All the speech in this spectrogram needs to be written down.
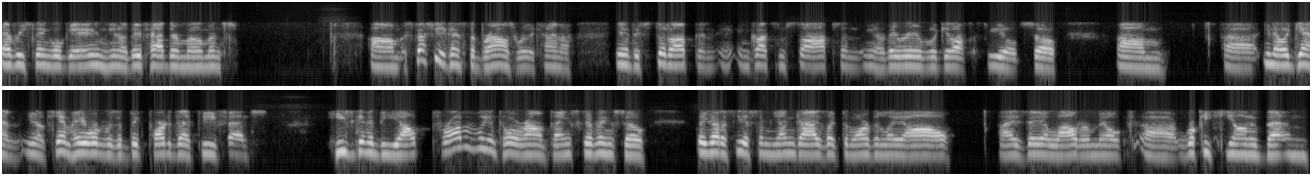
every single game. You know, they've had their moments, um, especially against the Browns where they kind of you know, they stood up and, and got some stops and, you know, they were able to get off the field. So, um, uh, you know, again, you know, Cam Heyward was a big part of that defense. He's going to be out probably until around Thanksgiving. So they got to see if some young guys like DeMarvin Leal, Isaiah Loudermilk, uh, rookie Keanu Benton,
